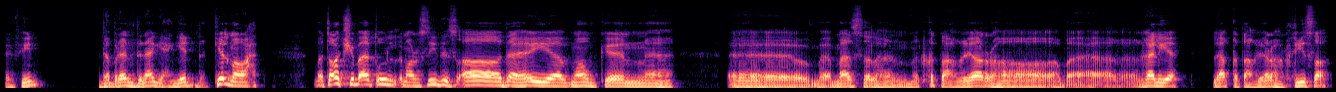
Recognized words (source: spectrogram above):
شايفين؟ ده brand ناجح جدا. كلمة واحدة. ما تقعدش بقى تقول مرسيدس آه ده هي ممكن آه مثلا قطع غيارها غالية. لا قطع غيارها رخيصة.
